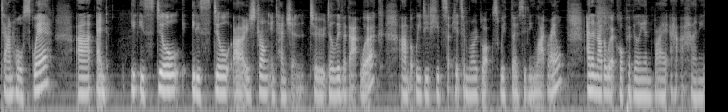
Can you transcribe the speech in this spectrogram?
Town Hall Square. Uh, and it is still it is still uh, a strong intention to deliver that work, um, but we did hit hit some roadblocks with the Sydney Light Rail, and another work called Pavilion by Hany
